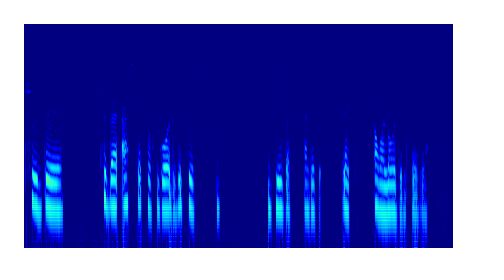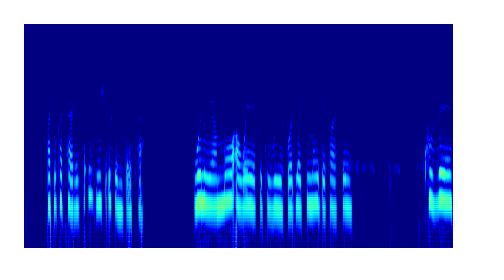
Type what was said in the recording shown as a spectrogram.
to the to that aspect of god which is jesus and it like our lord and savior. But ukatarisa izvinezvi even better. When we are more aware kuti we've got like maybe was saying kuve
